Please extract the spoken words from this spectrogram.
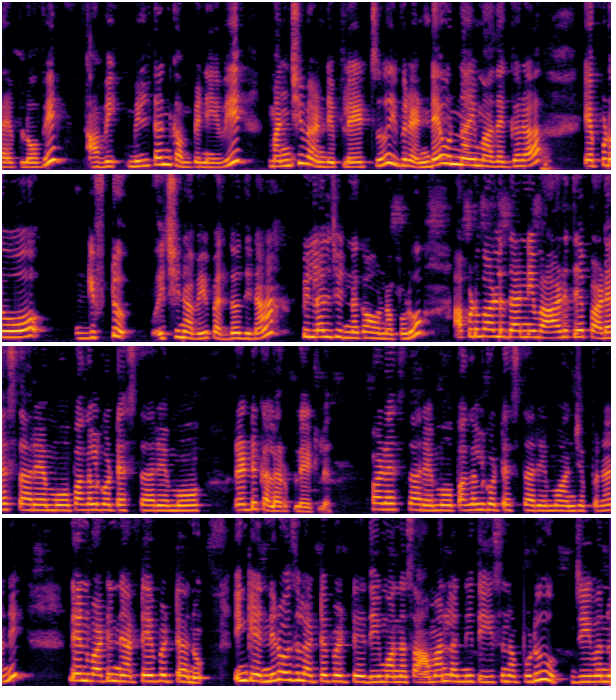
టైప్లోవి. అవి మిల్టన్ కంపెనీవి. మంచివండి ప్లేట్స్. ఇవి రెండే ఉన్నాయి మా దగ్గర. ఎప్పుడో గిఫ్ట్ ఇచ్చినవి పెద్దదిన. పిల్లలు చిన్నగా ఉన్నప్పుడు. అప్పుడు వాళ్ళు దాన్ని వాడితే పడేస్తారేమో పగలగొట్టేస్తారేమో. రెడ్ కలర్ ప్లేట్లు. పడేస్తారేమో పగలు కొట్టేస్తారేమో అని చెప్పనని నేను వాటిని అట్టే పెట్టాను. ఇంకెన్ని రోజులు అట్టే పెట్టేది? మొన్న సామాన్లన్నీ తీసినప్పుడు జీవన్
